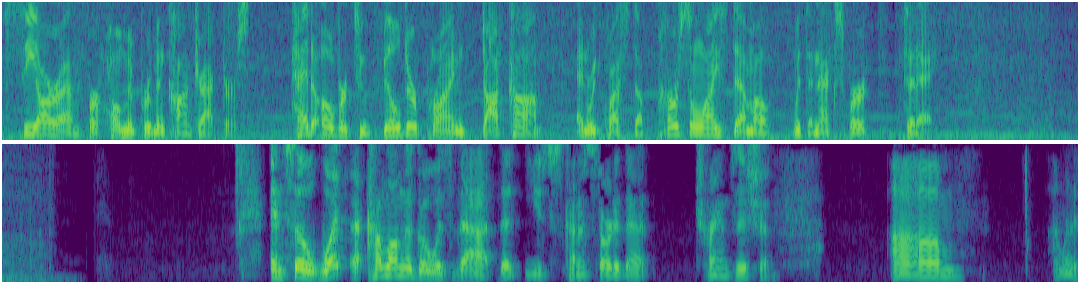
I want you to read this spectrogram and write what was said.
CRM for home improvement contractors. Head over to builderprime.com and request a personalized demo with an expert today. And so what how long ago was that that you kind of started that transition? Um, I'm going to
